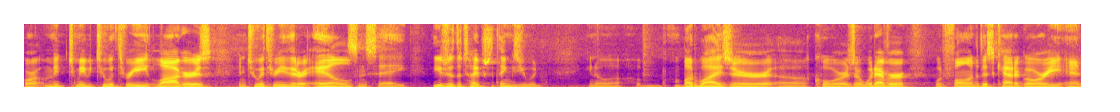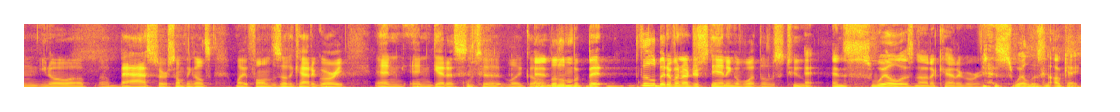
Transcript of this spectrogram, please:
or maybe two or three lagers and two or three that are ales, and say these are the types of things you would you know, a, Budweiser, a Coors, or whatever would fall into this category, and you know, a, a, Bass or something else might fall into this other category, and and get us into like a and little bit, little bit of an understanding of what those two. And, and swill is not a category. swill is not okay.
